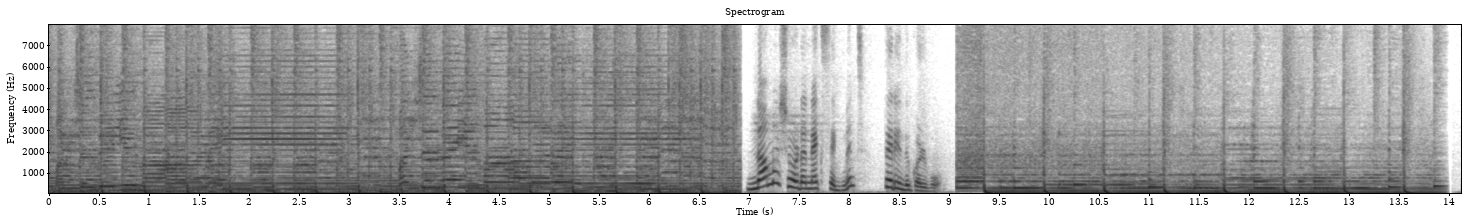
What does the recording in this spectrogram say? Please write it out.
நம்ம ஷோட நெக்ஸ்ட் செக்மெண்ட் தெரிந்து கொள்வோம்.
